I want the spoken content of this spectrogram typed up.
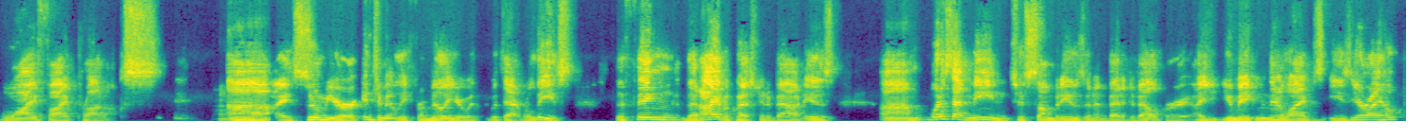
Wi-Fi products. Mm-hmm. Uh, I assume you're intimately familiar with with that release. The thing that I have a question about is um, what does that mean to somebody who's an embedded developer? Are you making their lives easier? I hope.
